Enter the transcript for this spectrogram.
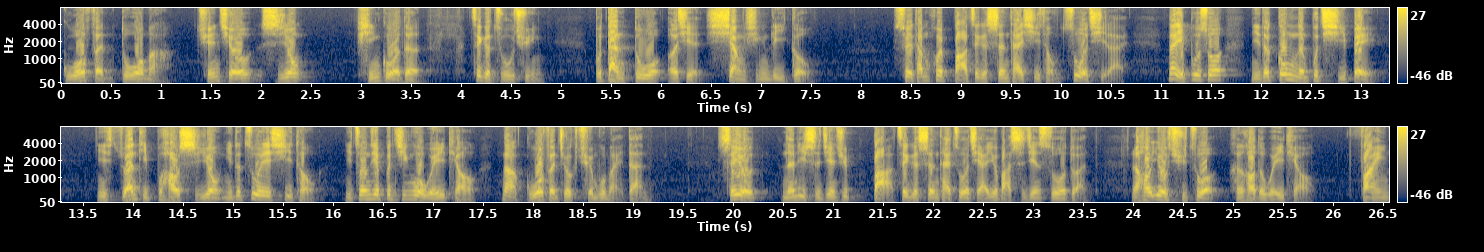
果粉多嘛，全球使用。苹果的这个族群不但多，而且向心力够，所以他们会把这个生态系统做起来。那也不是说你的功能不齐备，你软体不好使用，你的作业系统你中间不经过微调，那果粉就全部买单。谁有能力时间去把这个生态做起来，又把时间缩短，然后又去做很好的微调 （fine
